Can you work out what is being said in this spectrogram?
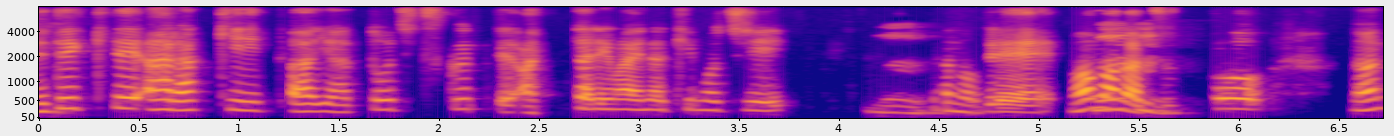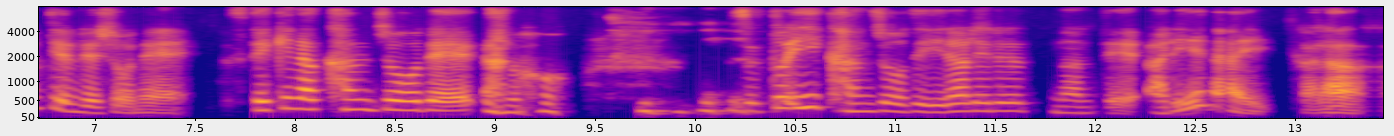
寝てきて、あ、ラッキー、あ、やっと落ち着くって当たり前な気持ちうんなので、ママがずっと、なんて言うんでしょうね、素敵な感情で、あの、ずっといい感情でいられるなんてありえないから、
